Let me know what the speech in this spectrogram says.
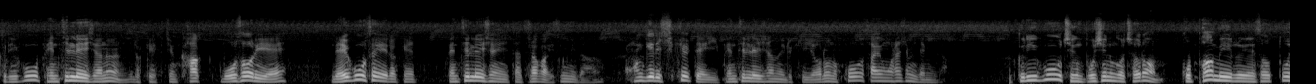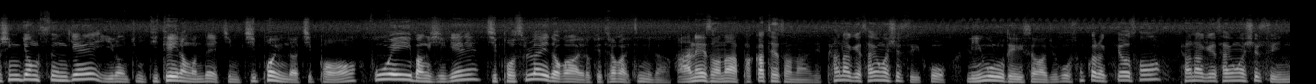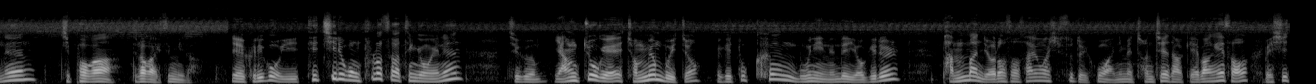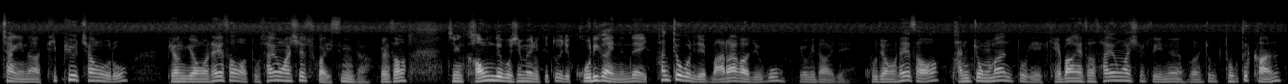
그리고 벤틸레이션은 이렇게 지금 각 모서리에 네 곳에 이렇게 벤틸레이션이 다 들어가 있습니다. 환기를 시킬 때 이 벤틸레이션을 이렇게 열어놓고 사용을 하시면 됩니다. 그리고 지금 보시는 것처럼 고파미르에서 또 신경 쓴 게 이런 좀 디테일한 건데 지금 지퍼입니다. 지퍼 4웨이 방식의 지퍼 슬라이더가 이렇게 들어가 있습니다. 안에서나 바깥에서나 편하게 사용하실 수 있고 링으로 되어 있어 가지고 손가락 껴서 편하게 사용하실 수 있는 지퍼가 들어가 있습니다. 예, 그리고 이 T720 플러스 같은 경우에는 지금 양쪽에 전면부 있죠? 이렇게 또 큰 문이 있는데 여기를 반만 열어서 사용하실 수도 있고 아니면 전체 다 개방해서 메시 창이나 TPU 창으로 변경을 해서 또 사용하실 수가 있습니다. 그래서 지금 가운데 보시면 이렇게 또 이제 고리가 있는데 한쪽을 이제 말아가지고 여기다가 이제 고정을 해서 반쪽만 또 개방해서 사용하실 수 있는 그런 좀 독특한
